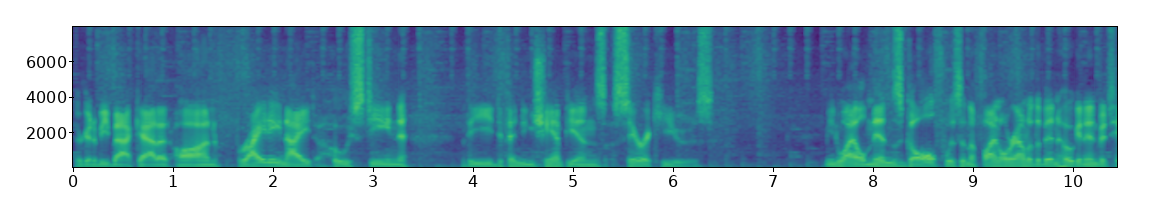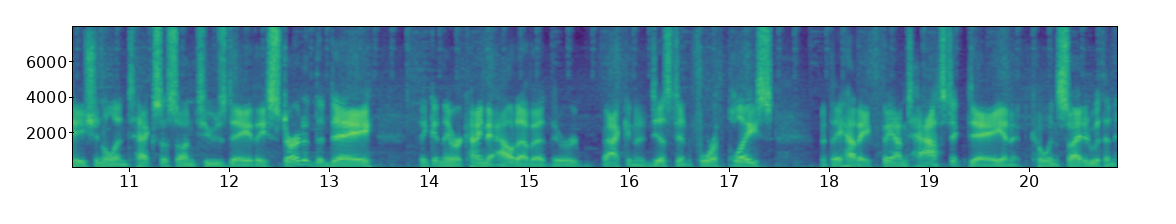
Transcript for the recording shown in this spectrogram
They're going to be back at it on Friday night hosting the defending champions Syracuse. Meanwhile, men's golf was in the final round of the Ben Hogan Invitational in Texas on Tuesday. They started the day thinking they were kind of out of it. They were back in a distant fourth place, but they had a fantastic day, and it coincided with an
